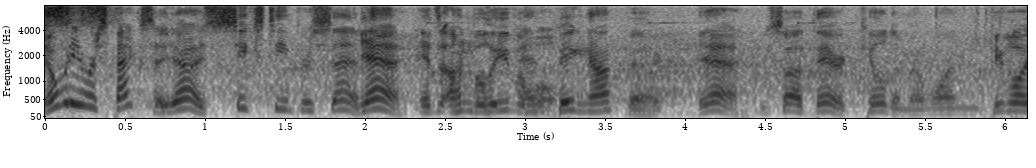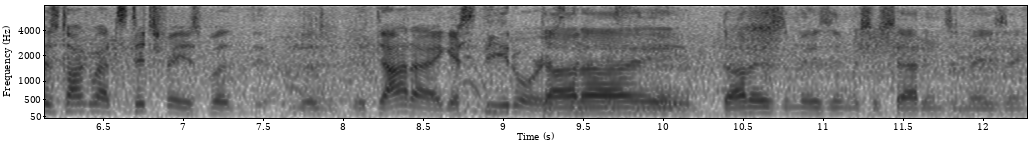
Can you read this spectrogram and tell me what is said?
Nobody respects it. Yeah, it's sixteen percent. Yeah, it's unbelievable. and big knockback. yeah. You saw it there. It killed him at one. People always talk about Stitch Face, but the, the, the Dada, I guess Theodore is Dot the, is the name. Eh, Dot is amazing. Mr. Saturn's amazing.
